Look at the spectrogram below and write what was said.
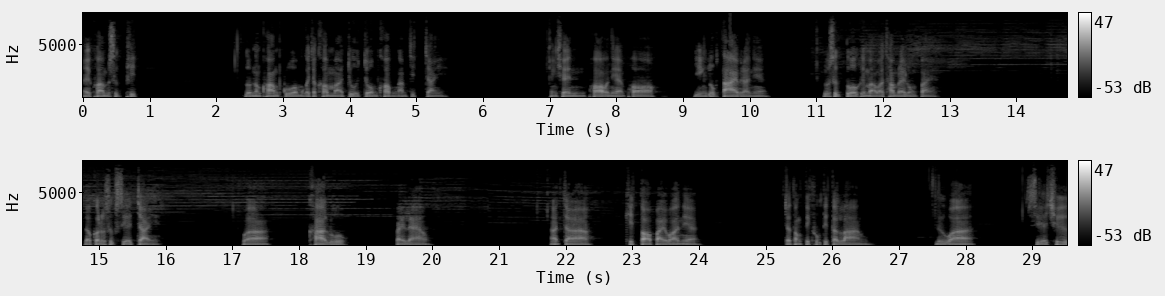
ไอ้ความรู้สึกผิดรวมทั้งความกลัวมันก็จะเข้ามาจู่โจมครอบงำจิตใจ อย่างเช่น พ่อเนี่ย พอยิงลูกตายไปแล้วเนี่ย รู้สึกตัวขึ้นมาว่าทำอะไรลงไป แล้วก็รู้สึกเสียใจ ว่าฆ่าลูกไปแล้ว อาจจะคิดต่อไปว่าเนี่ย จะต้องติดคุกติดตาราง หรือว่าเสียชื่อ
